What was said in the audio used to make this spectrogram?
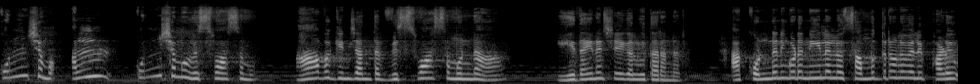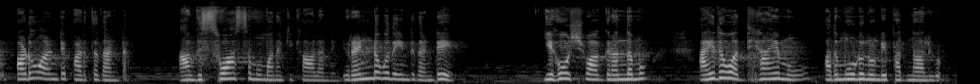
కొంచెము అల్ కొంచెము విశ్వాసము ఆవగింజంత విశ్వాసం ఉన్నా ఏదైనా చేయగలుగుతారన్నారు. ఆ కొండని కూడా నీళ్ళలో సముద్రంలో వెళ్ళి పడు పడు అంటే పడుతుందంట. ఆ విశ్వాసము మనకి కావాలండి. రెండవది ఏంటిదంటే యహోష్వా గ్రంథము ఐదవ అధ్యాయము పదమూడు నుండి పద్నాలుగు.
